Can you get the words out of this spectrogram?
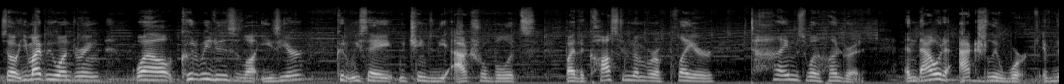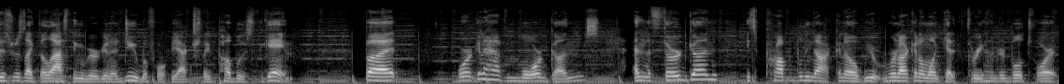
So you might be wondering, well, couldn't we do this a lot easier? Couldn't we say we change the actual bullets by the costume number of player times 100? And that would actually work if this was like the last thing we were gonna do before we actually published the game. But we're gonna have more guns and the third gun is probably not gonna, we're not gonna want to get 300 bullets for it.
